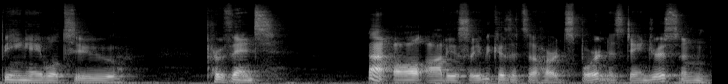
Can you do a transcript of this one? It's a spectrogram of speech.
being able to prevent not all obviously because it's a hard sport and it's dangerous and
